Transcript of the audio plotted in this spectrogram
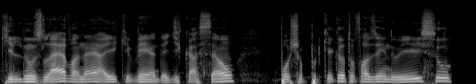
que nos leva, né? Aí que vem a dedicação. Poxa, por que, que eu estou fazendo isso?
